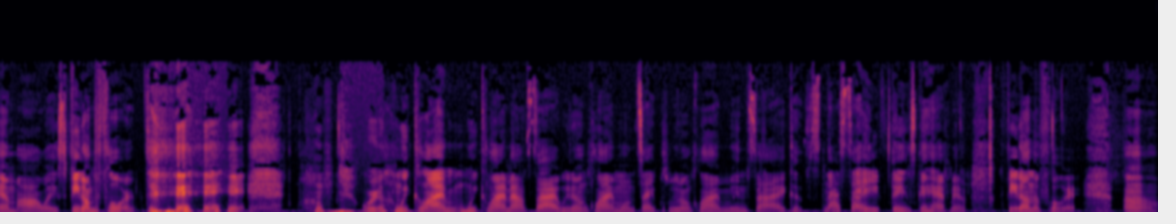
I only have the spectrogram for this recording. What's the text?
am always feet on the floor. we we climb we climb outside. We don't climb on tables. We don't climb inside because it's not safe. Things can happen. Feet on the floor. Um,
